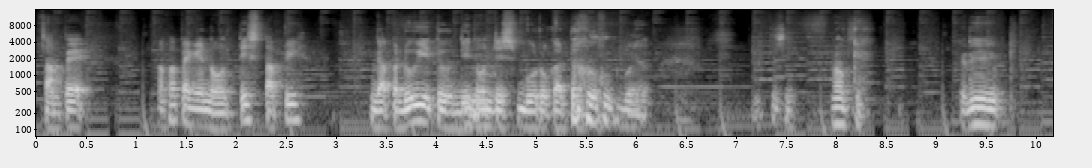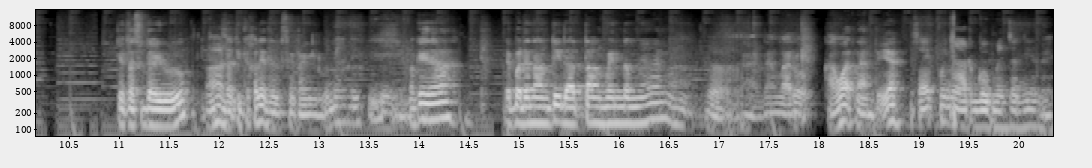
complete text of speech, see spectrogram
sampai apa pengen notice tapi nggak peduli tuh di notice buruk atau baik itu sih Oke. Jadi kita sudahi dulu. Ah, ada tiga kali ada deh iya. Oke ya. Daripada nanti datang fandomnya kan. nah, Nah, dan baru kawat nanti ya. saya punya argumen sendiri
